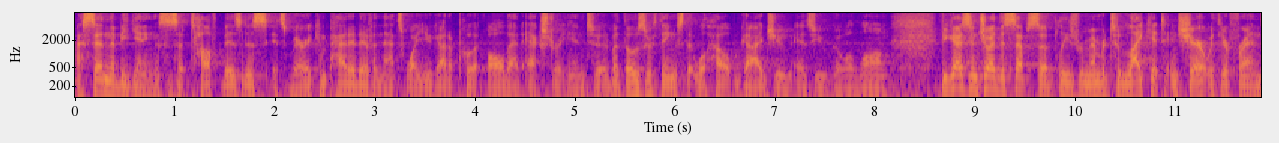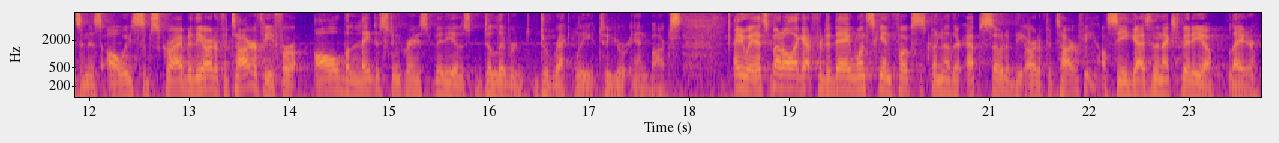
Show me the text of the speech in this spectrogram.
I said in the beginning, this is a tough business. It's very competitive, and that's why you got to put all that extra into it. But those are things that will help guide you as you go along. If you guys enjoyed this episode, please remember to like it and share it with your friends. And as always, subscribe to The Art of Photography for all the latest and greatest videos delivered directly to your inbox. Anyway, that's about all I got for today. Once again, folks, it's been another episode of The Art of Photography. I'll see you guys in the next video. Later.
